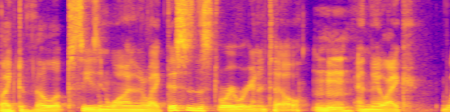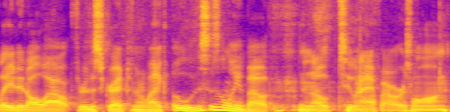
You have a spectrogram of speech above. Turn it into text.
like developed season one. They're like, this is the story we're gonna tell, mm-hmm. and they like laid it all out through the script, and they're like, oh, this is only about you know two and a half hours long.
